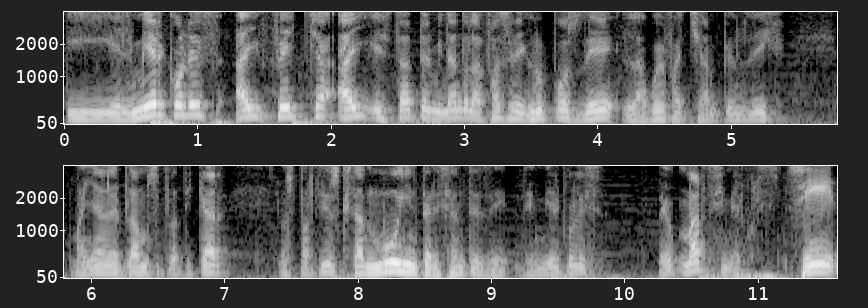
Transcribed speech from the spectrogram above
y el miércoles hay fecha, ahí está terminando la fase de grupos de la UEFA Champions League. Mañana le vamos a platicar los partidos que están muy interesantes de, miércoles, martes y miércoles. Sí,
